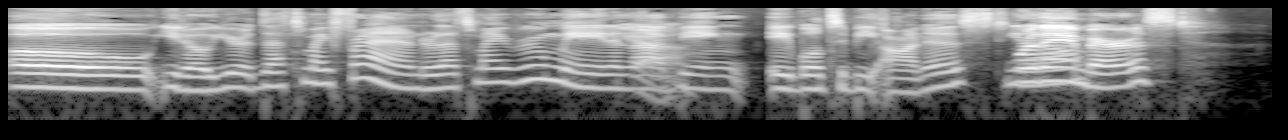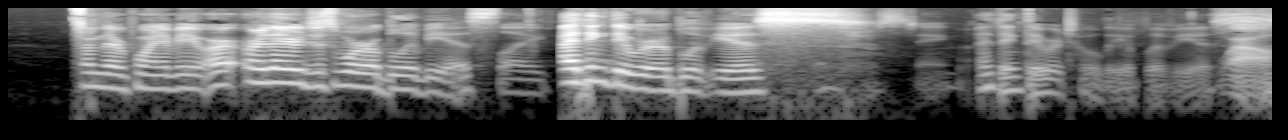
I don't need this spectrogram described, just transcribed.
Oh, you know, you're that's my friend or that's my roommate, and Yeah. not being able to be honest. you were they know? embarrassed from their point of view, or, or they just were oblivious? Like, I think they were oblivious. I think they were totally oblivious. wow.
